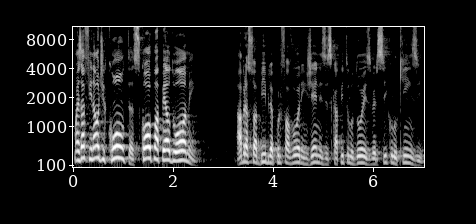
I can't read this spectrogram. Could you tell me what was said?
Mas afinal de contas, qual o papel do homem? Abra sua Bíblia, por favor, em Gênesis capítulo 2, versículo 15.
